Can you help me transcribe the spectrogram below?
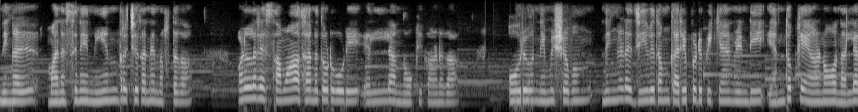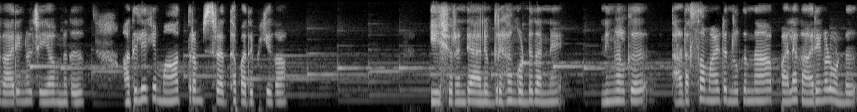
നിങ്ങൾ മനസ്സിനെ നിയന്ത്രിച്ച് തന്നെ നിർത്തുക. വളരെ സമാധാനത്തോടു കൂടി എല്ലാം നോക്കിക്കാണുക. ഓരോ നിമിഷവും നിങ്ങളുടെ ജീവിതം കരിപിടിപ്പിക്കാൻ വേണ്ടി എന്തൊക്കെയാണോ നല്ല കാര്യങ്ങൾ ചെയ്യാവുന്നത് അതിലേക്ക് മാത്രം ശ്രദ്ധ പതിപ്പിക്കുക. ഈശ്വരന്റെ അനുഗ്രഹം കൊണ്ട് തന്നെ നിങ്ങൾക്ക് തടസ്സമായിട്ട് നിൽക്കുന്ന പല കാര്യങ്ങളുമുണ്ട്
